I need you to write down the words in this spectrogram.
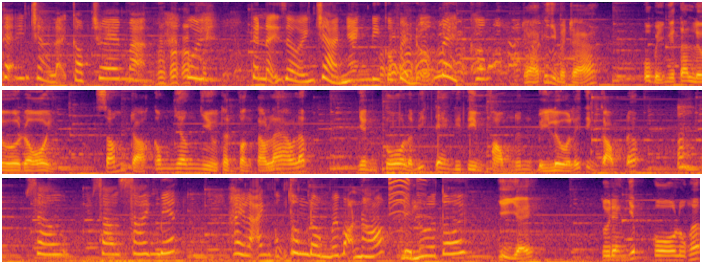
Thế anh trả lại cọc cho em ạ. Ui Thế nãy giờ anh trả nhanh đi có phải đỡ mệt không? Trả cái gì mà trả? Cô bị người ta lừa rồi Xóm trọ công nhân nhiều thành phần tào lao lắm. Nhìn cô là biết đang đi tìm phòng nên bị lừa lấy tiền cọc đó. Ơ sao Sao sao anh biết? Hay là anh cũng thông đồng với bọn nó Để lừa tôi? Gì vậy? Tôi đang giúp cô luôn á.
